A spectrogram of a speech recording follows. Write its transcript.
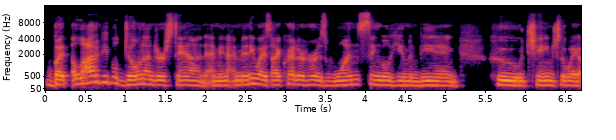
But a lot of people don't understand. I mean, in many ways, I credit her as one single human being who changed the way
